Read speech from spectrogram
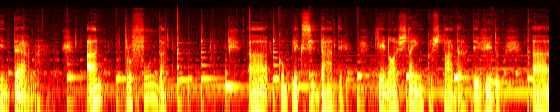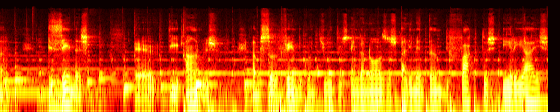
interna, a profunda a complexidade que nós está incrustada devido a dezenas de anos absorvendo conteúdos enganosos, alimentando de factos irreais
